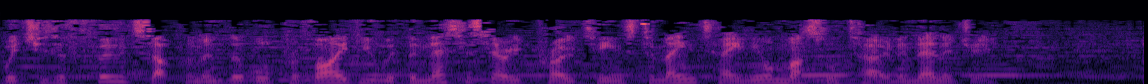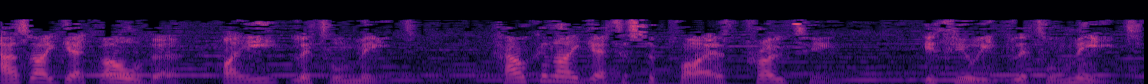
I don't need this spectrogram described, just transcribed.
which is a food supplement that will provide you with the necessary proteins to maintain your muscle tone and energy. As I get older, I eat little meat. How can I get a supply of protein? If you eat little meat,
